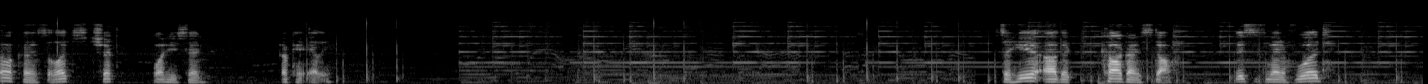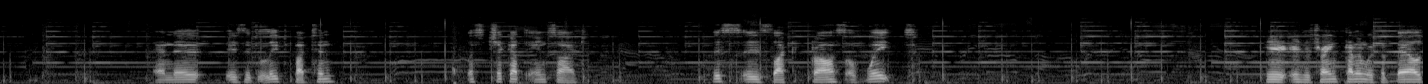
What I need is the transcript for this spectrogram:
Okay, so let's check what he said. Okay, Ellie. So here are the cargo stuff. This is made of wood. And there is a delete button. Let's check out the inside. This is like a glass of wheat. Here is a train coming with a bell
